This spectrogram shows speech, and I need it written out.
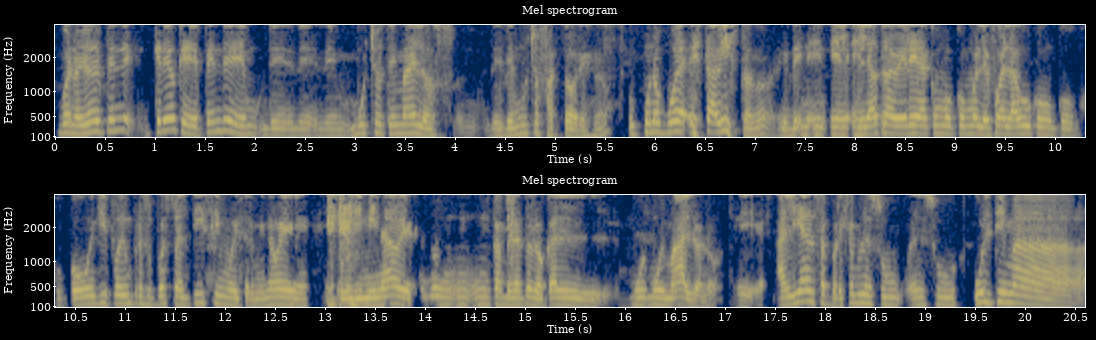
Bueno, yo depende, creo que depende de, de, mucho tema de los, de, muchos factores, ¿no? Uno puede, está visto, ¿no? En, la otra vereda cómo, cómo le fue a la U con, con, un equipo de un presupuesto altísimo y terminó eh, eliminado y haciendo un, campeonato local muy, muy malo, ¿no? Eh, Alianza, por ejemplo, en su, en su última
